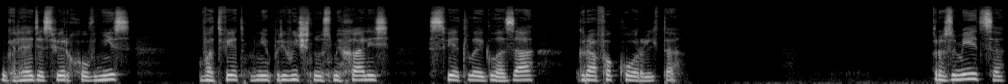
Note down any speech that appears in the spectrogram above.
Глядя сверху вниз, в ответ мне привычно усмехались светлые глаза графа Корольта. Разумеется,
